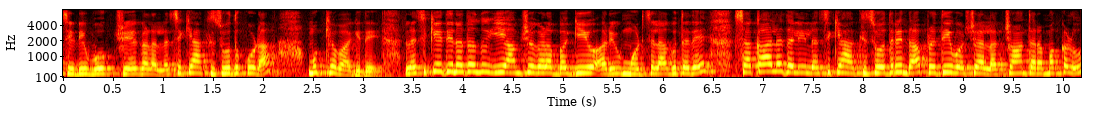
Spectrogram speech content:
ಸಿಡಿಬು, ಕ್ಷಯಗಳ ಲಸಿಕೆ ಹಾಕಿಸುವುದು ಕೂಡ ಮುಖ್ಯವಾಗಿದೆ. ಲಸಿಕೆ ದಿನದಂದು ಈ ಅಂಶಗಳ ಬಗ್ಗೆಯೂ ಅರಿವು ಮೂಡಿಸಲಾಗುತ್ತದೆ. ಸಕಾಲದಲ್ಲಿ ಲಸಿಕೆ ಹಾಕಿಸುವುದರಿಂದ ಪ್ರತಿ ವರ್ಷ ಲಕ್ಷಾಂತರ ಮಕ್ಕಳು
